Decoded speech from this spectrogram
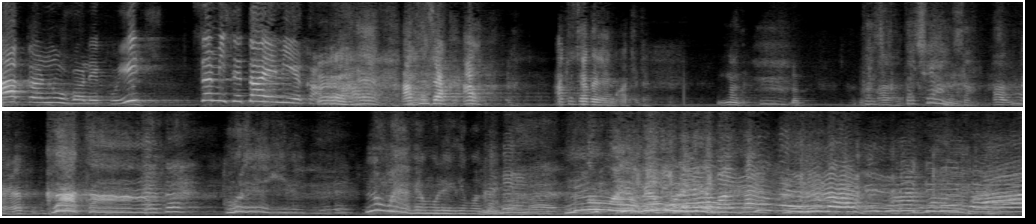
Dacă nu vă lecuiți, să mi se taie mie capul. Atunci, a- atunci dă-le încoace. Dar, dar ce am să... Gata! Urechile. Nu mai aveam urechi de măcar. Nu mai aveam urechi de măcar. Urechile mele de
